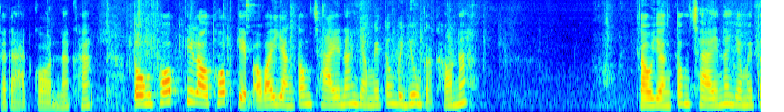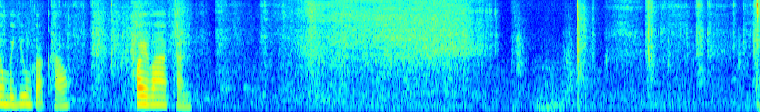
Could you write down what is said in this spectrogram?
กระดาษก่อนนะคะ ตรงทบที่เราทบเก็บเอาไว้ยังต้องใช้นะ ยังไม่ต้องไปยุ่งกับเขานะ เรายังต้องใช้นะยังไม่ต้องไปยุ่งกับเขา ค่อยว่ากัน อ่า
